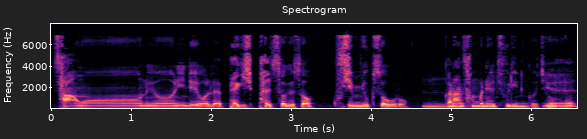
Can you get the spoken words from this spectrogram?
상원 의원이 이제 원래 128석에서 96석으로 음. 그러니까 한 3분의 1 줄이는 거죠. 예.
